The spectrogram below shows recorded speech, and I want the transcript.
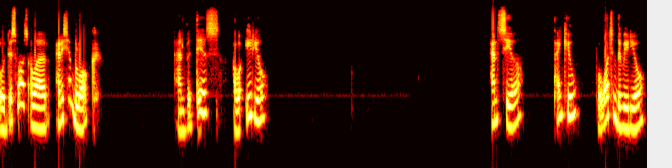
so this was our addition block. And with this our video ends here. Thank you for watching the video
